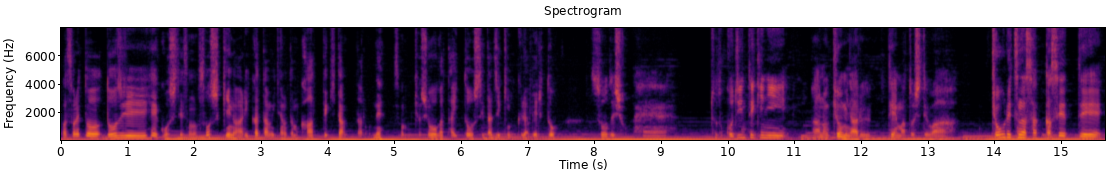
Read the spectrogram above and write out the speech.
まあそれと同時並行してその組織のあり方みたいなのとも変わってきたんだろうね。その巨匠が台頭してた時期に比べると。そうでしょうね。ちょっと個人的にあの興味のあるテーマとしては、強烈な作家性って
